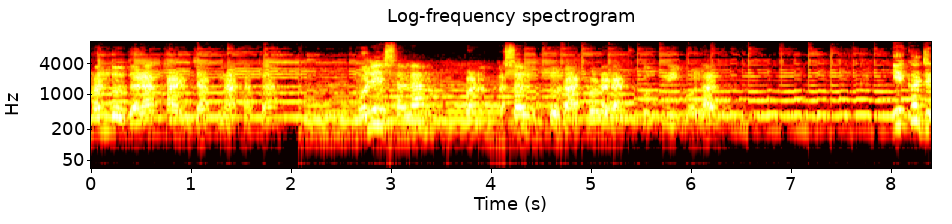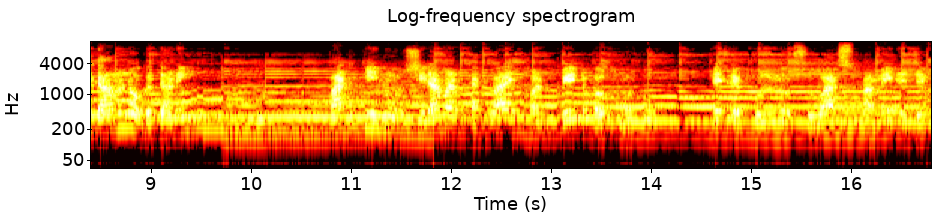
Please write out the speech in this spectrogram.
મંદો દરાખાન જાતના હતા. મોલે સલામ પણ અસલ તો રાઠોડ રાજપૂતની ઓલાદ. એક જ ગામનો ધણી વાટકીનું શિરામણ કહેવાય, પણ પેટ બહુ મોટું, એટલે ફૂલનો સુવાસ પામીને જેમ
